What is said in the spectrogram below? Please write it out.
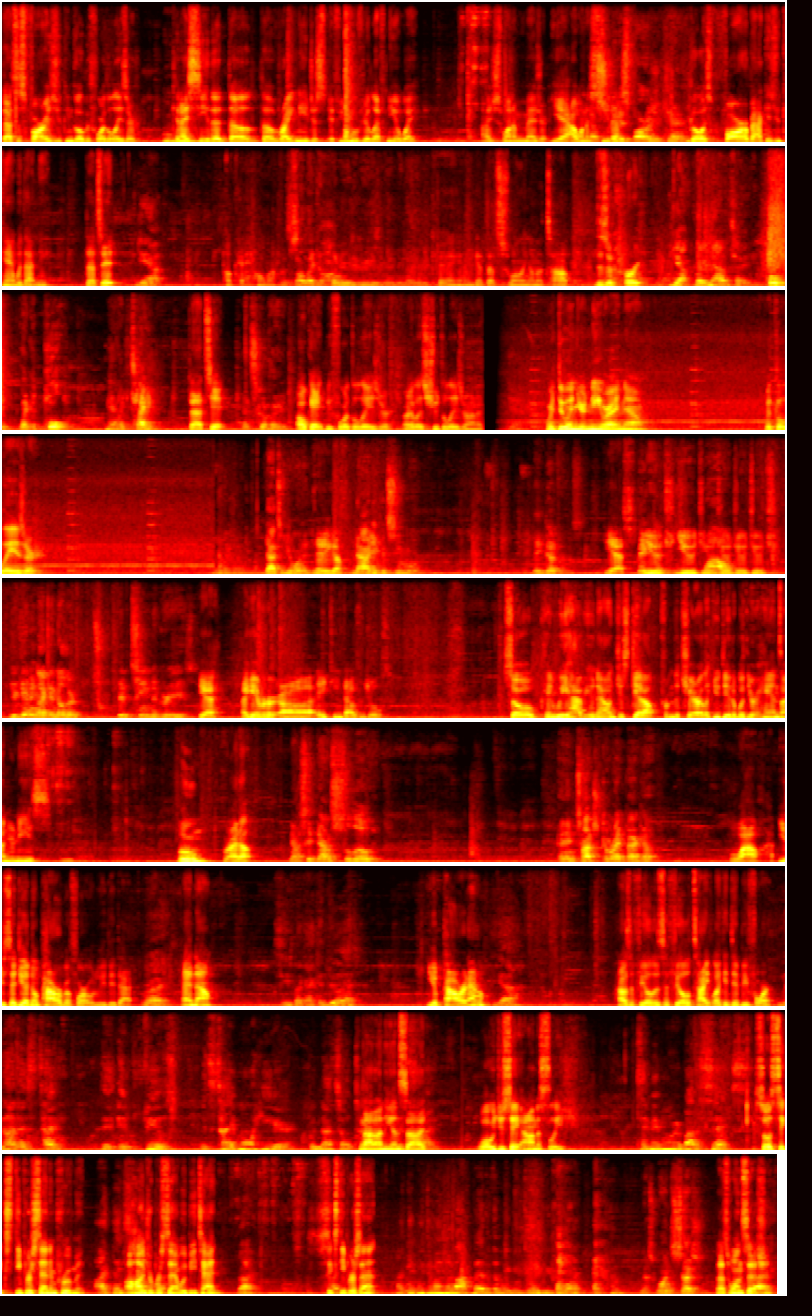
That's as far as you can go before the laser? Can Mm-hmm. I see the, the, the right knee, just if you move your left knee away? I just want to measure. Yeah, I want to As see straight that. as far as you can. Go as far back as you can with that knee. That's it? Yeah. Okay, hold on. It's not like 100 degrees, maybe not even. Okay, and get that swelling on the top. Does it hurt? Yeah, right now it's hurting. Pull, like a pull. Yeah. Like tight. That's it. Let's go. All right. Okay, before the laser. All right, let's shoot the laser on it. Yeah. We're doing your knee right now with the laser. That's what you want to do. There you go. Now you can see more. Big difference. Yes, Big huge, difference. huge, huge, Wow. huge, huge, huge. You're getting like another 15 degrees. Yeah, I gave her uh, 18,000 joules. So can we have you now just get up from the chair like you did it with your hands on your knees? Okay. Boom, right up. Now sit down slowly. And then touch, come right back up. Wow. You said you had no power before when we did that. Right. And now? Seems like I can do it. You have power now? Yeah. How's it feel? Does it feel tight like it did before? Not as tight. It, it feels, it's tight more here, but not so tight. Not on the inside? What would you say honestly? Say maybe we're about a six. So 60% improvement. I think so. 100% would be 10. Right. 60%? I think we're doing a lot better than we were doing before. That's one session. That's one session. Right.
